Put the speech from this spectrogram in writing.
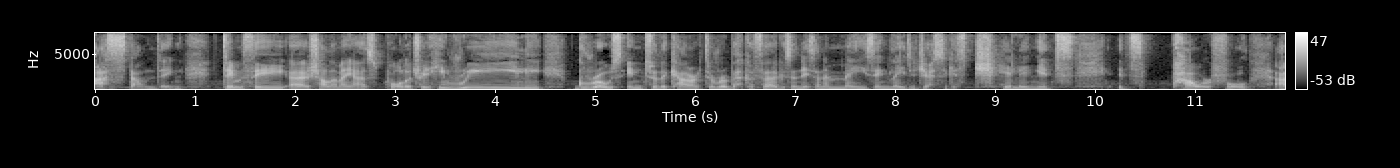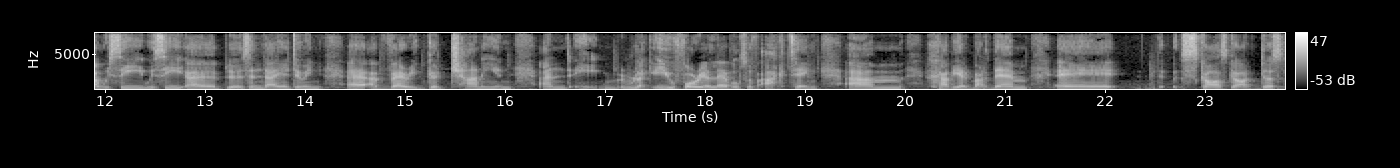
astounding. Timothy uh, Chalamet as Paul Atreides, he really grows into the character. Rebecca Ferguson is an amazing Lady Jessica's chilling. It's it's powerful. Uh, we see we see uh, Zendaya doing uh, a very good Chani and and he, like euphoria levels of acting. Um, Javier Bardem. Uh, Skarsgård does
